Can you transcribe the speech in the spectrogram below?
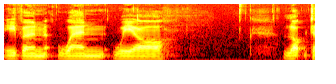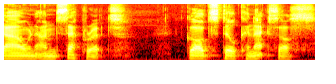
Even when we are locked down and separate, God still connects us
